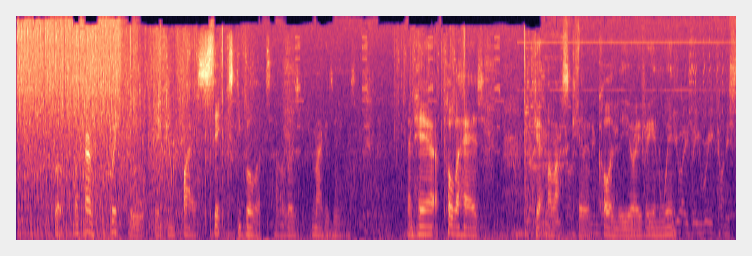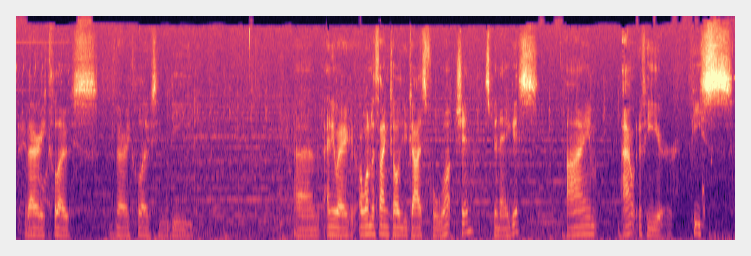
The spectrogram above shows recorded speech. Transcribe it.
but look how quickly it can fire 60 bullets out of those magazines. And here, I pull ahead, get my last kill, call in the UAV and win. Very close, very close indeed. Um, anyway, I want to thank all you guys for watching. It's been Aegia. I'm out of here. Peace.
